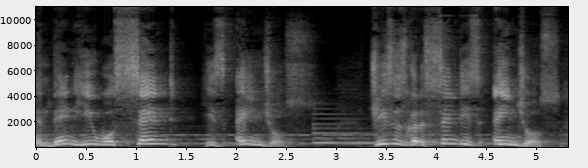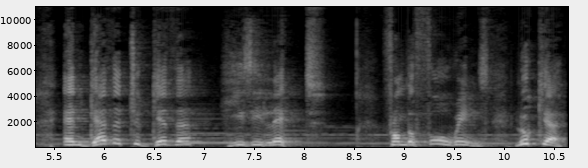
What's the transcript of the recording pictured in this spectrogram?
And then he will send his angels. Jesus is going to send his angels and gather together his elect from the four winds. Look here,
